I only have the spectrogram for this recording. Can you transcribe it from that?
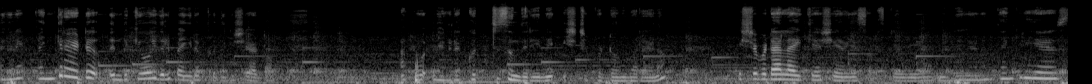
അങ്ങനെ ഭയങ്കരമായിട്ട് എന്തൊക്കെയോ ഇതിൽ ഭയങ്കര പ്രതീക്ഷ കേട്ടോ അപ്പോൾ ഞങ്ങളുടെ കൊച്ചു സുന്ദരീനെ ഇഷ്ടപ്പെട്ടു എന്ന് പറയണം. ഇഷ്ടപ്പെട്ടാൽ ലൈക്ക് ചെയ്യുക ഷെയർ ചെയ്യുക സബ്സ്ക്രൈബ് ചെയ്യുക. വീണ്ടും കാണാം. താങ്ക് യു ഡിയേഴ്സ്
